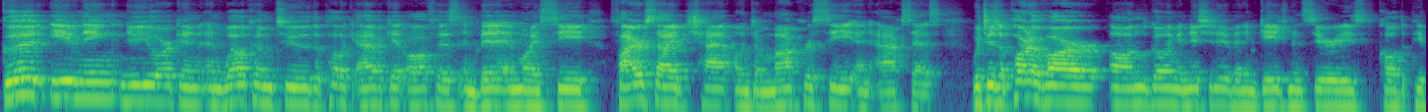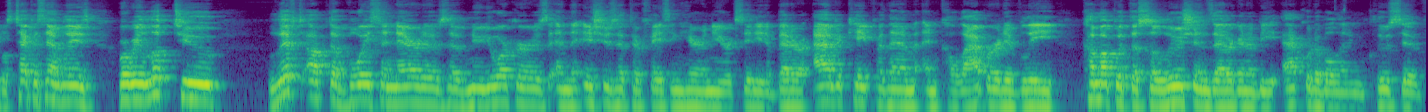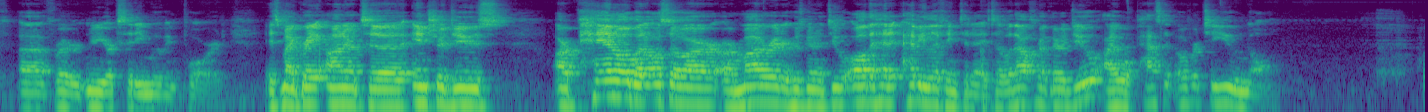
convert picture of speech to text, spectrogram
Good evening, New York, and, and welcome to the Public Advocate Office and Beta NYC Fireside Chat on Democracy and Access, which is a part of our ongoing initiative and engagement series called the People's Tech Assemblies, where we look to lift up the voice and narratives of New Yorkers and the issues that they're facing here in New York City to better advocate for them and collaboratively come up with the solutions that are going to be equitable and inclusive uh, for New York City moving forward. It's my great honor to introduce our panel, but also our, our moderator who's going to do all the heavy lifting today. So without further ado, I will pass it over to you, Noel.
